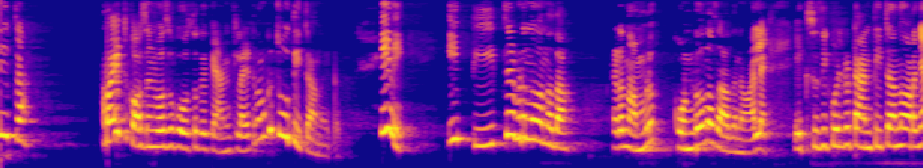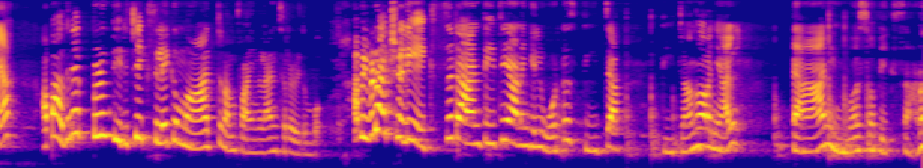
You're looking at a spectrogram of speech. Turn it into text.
theta right cos inverse cos ഒക്കെ ക്യാൻസൽ ആയിട്ട് നമുക്ക് ടു തീറ്റ എന്ന് കിട്ടും. ഇനി ഈ തീറ്റ ഇവിടെ നിന്ന് വന്നതാ? എടാ നമ്മൾ കൊണ്ടുവന്ന സാധനം അല്ലേ? X is equal to tan theta എന്ന് പറഞ്ഞാൽ അപ്പോൾ അതിനെപ്പോഴും തിരിച്ച് എക്സിലേക്ക് മാറ്റണം ഫൈനൽ ആൻസർ എഴുതുമ്പോൾ അപ്പോൾ ഇവിടെ ആക്ച്വലി എക്സ് ടാൻ തീറ്റ ആണെങ്കിൽ വോട്ട് ഇസ് തീറ്റ തീറ്റ എന്ന് പറഞ്ഞാൽ ടാൻ ഇൻവേഴ്സ് ഓഫ് എക്സ് ആണ്.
